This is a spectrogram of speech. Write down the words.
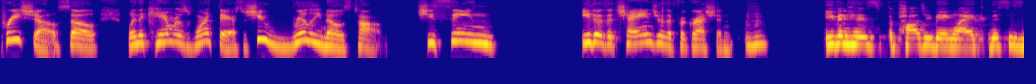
pre show. So when the cameras weren't there, so she really knows Tom. She's seen either the change or the progression. Mm-hmm. Even his apology being like this is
